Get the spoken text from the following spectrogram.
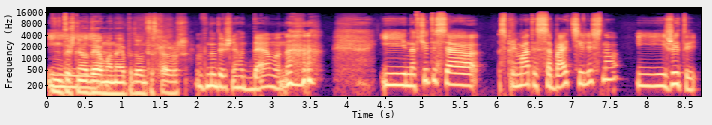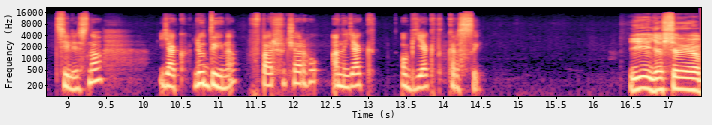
І... Внутрішнього демона, я подумав, ти скажеш. Внутрішнього демона. І навчитися сприймати себе цілісно і жити цілісно як людина в першу чергу, а не як об'єкт краси. І я ще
